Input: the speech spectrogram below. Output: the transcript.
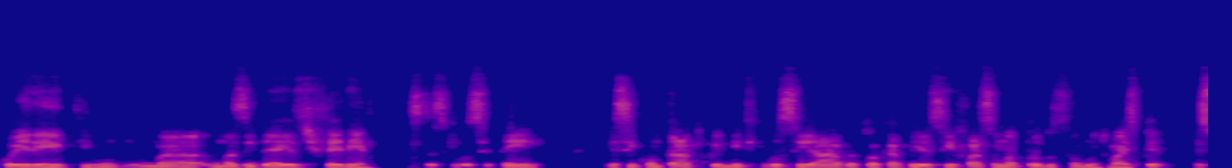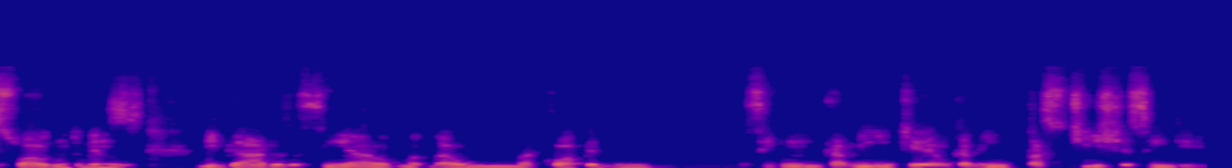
coerente, uma, umas ideias diferentes das que você tem, esse contato permite que você abra a tua cabeça e faça uma produção muito mais pessoal, muito menos ligadas assim a uma, a uma cópia de um, seguir um caminho que é um caminho pastiche assim de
